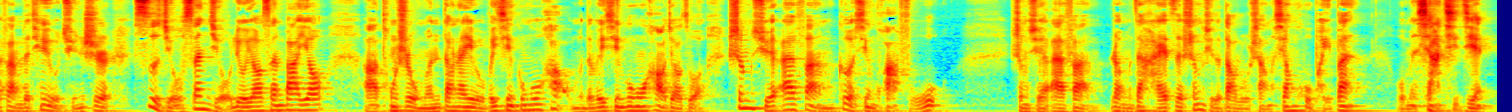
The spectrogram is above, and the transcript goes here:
FM 的听友群是四九三九六幺三八幺啊。同时，我们当然也有微信公众号，我们的微信公众号叫做升学 FM 个性化服务。升学 FM，让我们在孩子升学的道路上相互陪伴。我们下期见。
